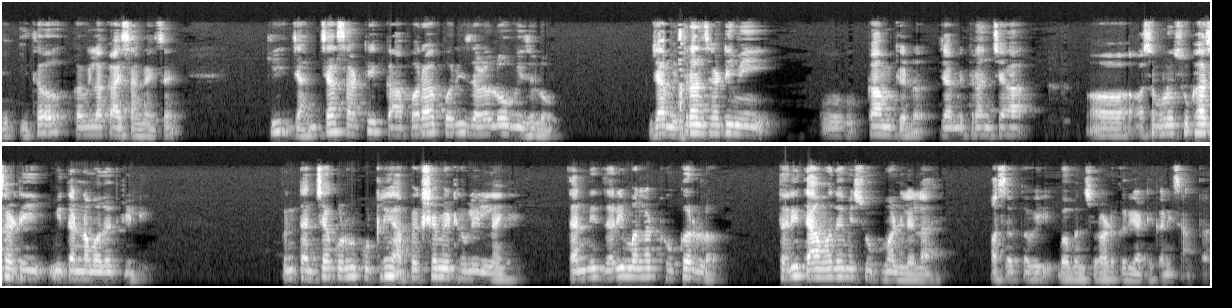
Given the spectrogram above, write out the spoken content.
इथं कवीला काय सांगायचंय? की ज्यांच्यासाठी कापरापरी जळलो विझलो ज्या मित्रांसाठी मी काम केलं ज्या मित्रांच्या असं म्हणून सुखासाठी मी त्यांना मदत केली पण त्यांच्याकडून कुठलीही अपेक्षा मी ठेवलेली नाही त्यांनी जरी मला ठोकरलं तरी त्यामध्ये मी सुख मांडलेलं आहे असं कवी बबन सुराडकर या ठिकाणी सांगतात.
